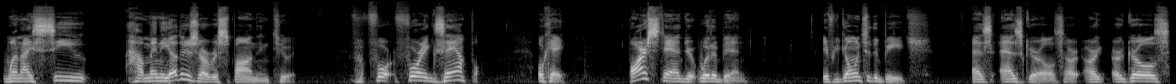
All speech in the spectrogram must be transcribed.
when I see how many others are responding to it. For, for example, okay, our standard would have been if you're going to the beach as, as girls, our, our, our girls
